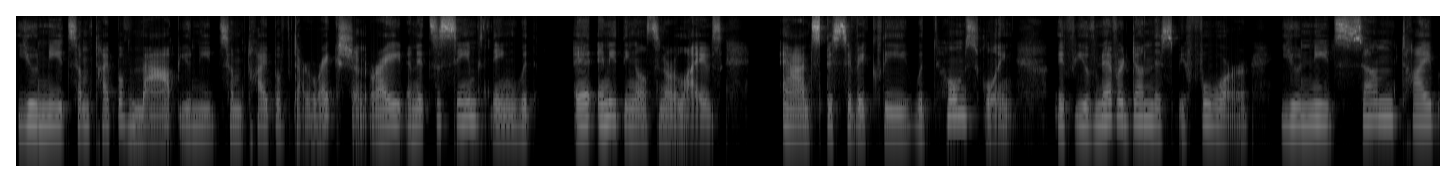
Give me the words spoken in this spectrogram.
you need some type of map, you need some type of direction, right? And it's the same thing with a- anything else in our lives, and specifically with homeschooling. If you've never done this before, you need some type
